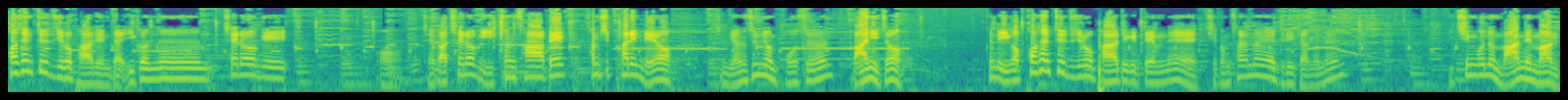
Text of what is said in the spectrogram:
퍼센트지로 봐야 됩니다. 이거는 체력이 어, 제가 체력이 2438인데요. 지금 연습용 보스는 많이죠. 근데 이거 퍼센트지로 봐야 되기 때문에 지금 설명해 드리자면은 이 친구는 만에 만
